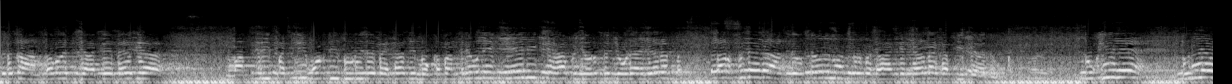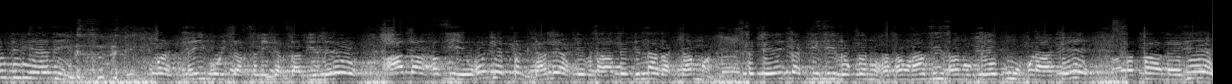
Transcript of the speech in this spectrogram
ਵਿਧਾਨ ਸਭਾ 'ਚ ਜਾ ਕੇ ਬਹਿ ਗਿਆ। ਮੰਤਰੀ 25 ਫੁੱਟ ਦੀ ਦੂਰੀ ਤੇ ਬੈਠਾ ਸੀ ਮੁੱਖ ਮੰਤਰੀ, ਉਹਨੇ ਇਹ ਨਹੀਂ ਕਿਹਾ, ਬਜ਼ੁਰਗ ਜੋੜਿਆ ਯਾਰ ਤਰਸ ਦੇ ਆਧਾਰ ਦੇ ਉੱਤੇ ਉਹਨੂੰ ਅੰਦਰ ਬਿਠਾ ਕੇ ਚਾਹ ਦਾ ਕੱਪੀ ਪਿਆ ਦਊ। ਦੁਖੀ ਨੇ, ਦੁਨੀਆ ਵਿੱਚ ਹੈ ਦੀ ਪਰ ਨਹੀਂ ਕੋਈ ਤਰਸ ਨਹੀਂ ਕਰਦਾ ਵੀਰ ਮੇਰੇ ਆਹ ਤਾਂ ਅਸੀਂ ਇਹੋ ਜਿਹੇ ਭੰਡਾ ਲਿਆ ਕੇ ਬਿਠਾਤੇ ਜਿਨ੍ਹਾਂ ਦਾ ਕੰਮ ਸਟੇਜ ਤੱਕ ਹੀ ਸੀ ਲੋਕਾਂ ਨੂੰ ਹਸਾਉਣਾ ਸੀ, ਸਾਨੂੰ ਬੇਵਕੂਫ ਬਣਾ ਕੇ ਸੱਤਾ ਲੈ ਗਏ।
